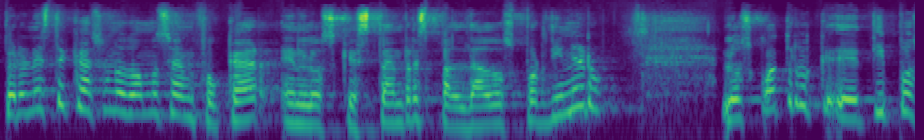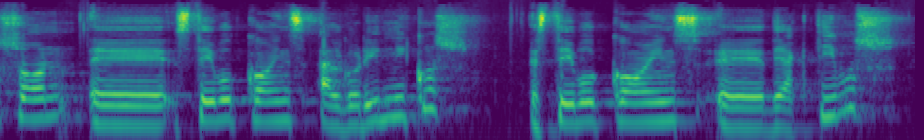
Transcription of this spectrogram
pero en este caso nos vamos a enfocar en los que están respaldados por dinero. Los cuatro eh, tipos son eh, stablecoins algorítmicos, stablecoins de activos,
